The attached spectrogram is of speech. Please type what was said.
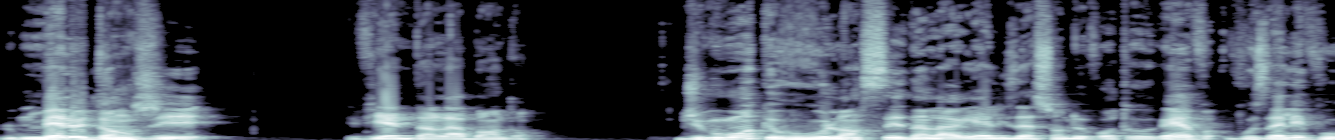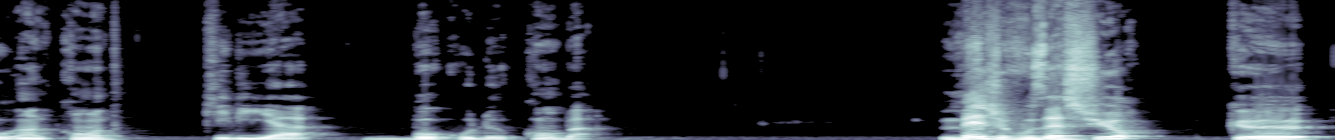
Mais le danger vient dans l'abandon. Du moment que vous vous lancez dans la réalisation de votre rêve, vous allez vous rendre compte qu'il y a beaucoup de combats. Mais je vous assure que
